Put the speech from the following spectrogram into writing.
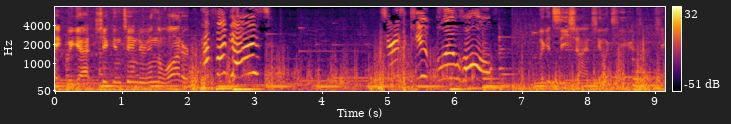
right, we got chicken tender in the water. Have fun, guys! Sure is a cute blue hole. Look at Seashine, she looks huge, doesn't she?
